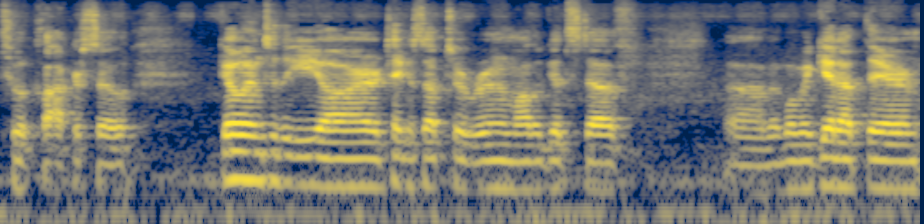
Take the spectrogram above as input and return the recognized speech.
two o'clock or so. Go into the ER, take us up to a room, all the good stuff. Um, and when we get up there,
